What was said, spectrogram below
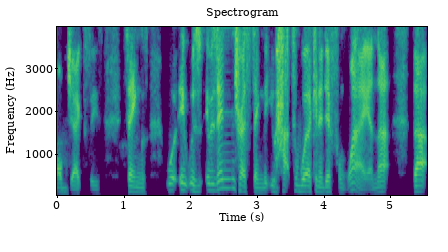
objects, these things, it was it was interesting that you had to work in a different way, and that that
